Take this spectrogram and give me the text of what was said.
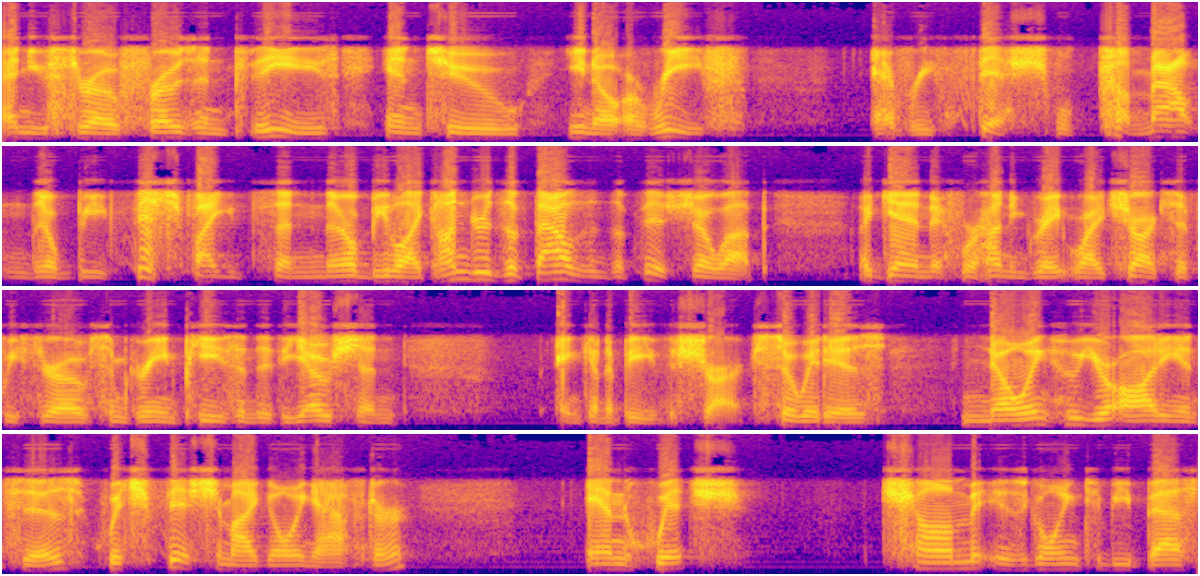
and you throw frozen peas into, you know, a reef, every fish will come out and there'll be fish fights and there'll be like hundreds of thousands of fish show up. Again, if we're hunting great white sharks, if we throw some green peas into the ocean, ain't going to be the shark. So it is knowing who your audience is, which fish am I going after, and which chum is going to be best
